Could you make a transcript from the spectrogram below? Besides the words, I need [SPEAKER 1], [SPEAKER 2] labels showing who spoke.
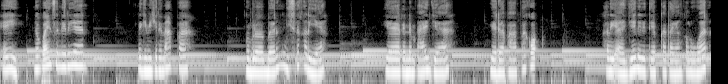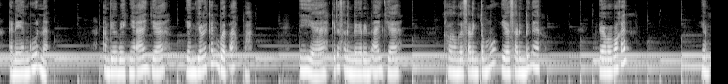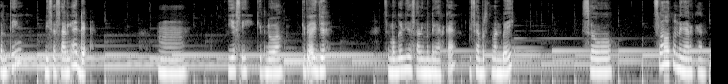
[SPEAKER 1] Hey, ngapain sendirian? Lagi mikirin apa? Ngobrol bareng bisa kali ya? Ya random aja, gak ada apa-apa kok. Kali aja dari tiap kata yang keluar ada yang guna. Ambil baiknya aja, yang jelek kan buat apa? Iya, kita saling dengerin aja. Kalau nggak saling temu, ya saling dengar. Gak apa-apa kan? Yang penting bisa saling ada. Hmm, iya sih, gitu doang. Gitu aja. Semoga bisa saling mendengarkan, bisa berteman baik. So, selamat mendengarkan.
